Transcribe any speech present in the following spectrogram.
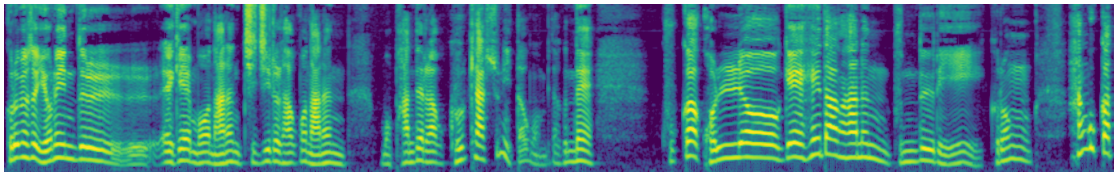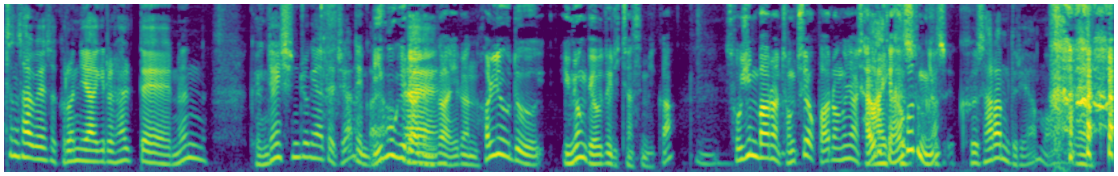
그러면서 연예인들에게 뭐 나는 지지를 하고 나는 뭐 반대를 하고 그렇게 할 수는 있다고 봅니다. 근데 국가 권력에 해당하는 분들이 그런 한국 같은 사회에서 그런 이야기를 할 때는 굉장히 신중해야 되지 않을까요? 미국이라든가 네. 이런 헐리우드 유명 배우들 있지 않습니까? 음. 소신 발언, 정치적 발언 그냥 자유롭게 아이, 그, 하거든요. 그, 그, 사람들이야 뭐. 네.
